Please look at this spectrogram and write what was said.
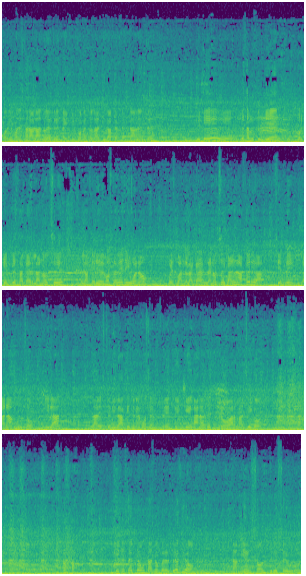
podríamos estar hablando de 35 metros de altura perfectamente, y que empieza a lucir bien, porque empieza a caer la noche en la feria de Móstoles, y bueno, pues cuando la, la noche cae en una feria, siempre gana mucho. Mirad la bestialidad que tenemos enfrente, qué ganas de probarla, chicos. que os estáis preguntando por el precio, también son 3 euros.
